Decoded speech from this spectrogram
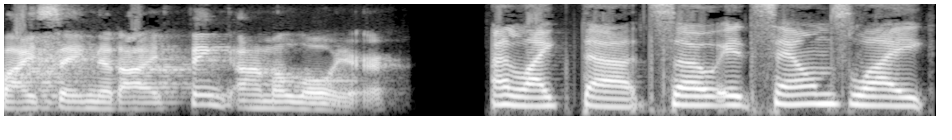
by saying that i think i'm a lawyer I like that. So it sounds like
